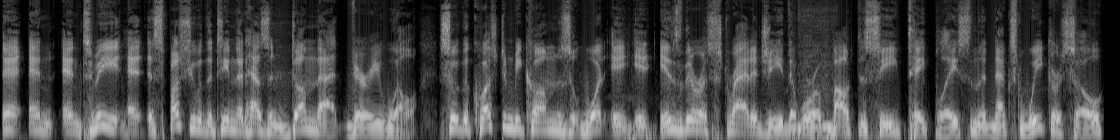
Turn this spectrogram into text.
And, and and to me, especially with the team that hasn't done that very well, so the question becomes: What is there a strategy that we're about to see take place in the next week or so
